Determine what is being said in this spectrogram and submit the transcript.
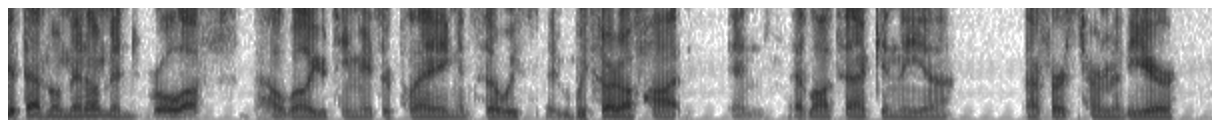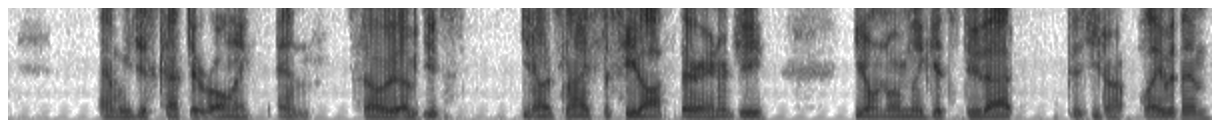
get that momentum and roll off how well your teammates are playing. And so we we started off hot in at La Tech in the uh, our first tournament of the year, and we just kept it rolling. And so uh, it's you know, it's nice to feed off their energy. You don't normally get to do that because you don't play with them.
